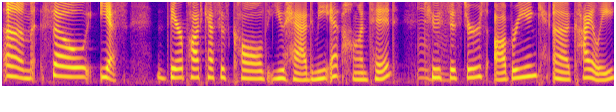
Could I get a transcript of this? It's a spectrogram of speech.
Um so yes, their podcast is called You Had Me at Haunted. Two sisters, Aubrey and uh, Kylie,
